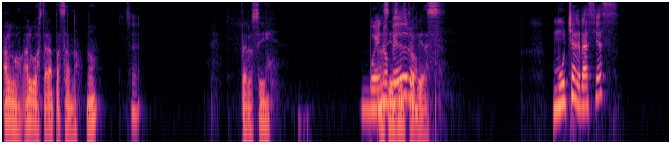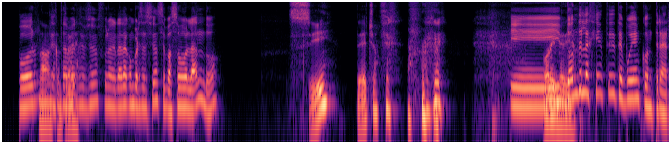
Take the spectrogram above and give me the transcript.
algo, algo estará pasando, ¿no? Sí. Pero sí. Bueno, así Pedro, muchas gracias por No, esta conversación. Fue una grata conversación. Se pasó volando. Sí, de hecho. ¿Y, dónde la gente te puede encontrar?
